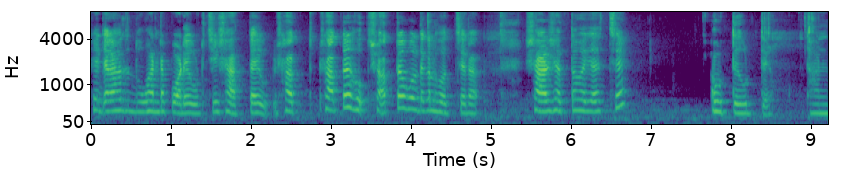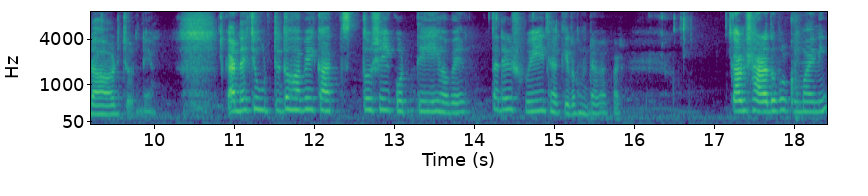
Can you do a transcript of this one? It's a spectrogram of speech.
সেই জায়গায় হয়তো দু ঘণ্টা পরে উঠছি, সাতটায় সাত সাতটায় সাতটাও বলতে গেলে হচ্ছে না। সাড়ে সাতটা হয়ে যাচ্ছে উঠতে উঠতে ঠান্ডা হওয়ার জন্যে। কারণ দেখছি উঠতে তো হবেই, কাজ তো সেই করতেই হবে। তাহলে শুয়েই থাকি এরকমটা ব্যাপার। কারণ সারা দুপুর ঘুমায়নি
